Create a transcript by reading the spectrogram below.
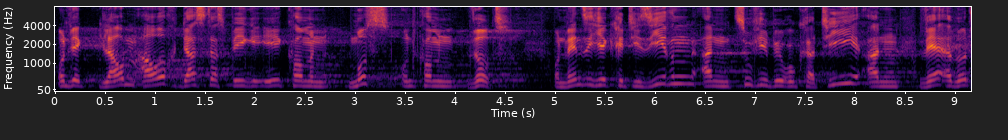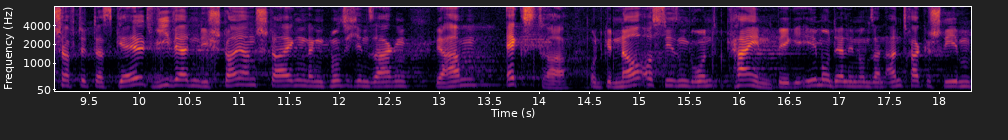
Und wir glauben auch, dass das BGE kommen muss und kommen wird. Und wenn Sie hier kritisieren an zu viel Bürokratie, an wer erwirtschaftet das Geld, wie werden die Steuern steigen, dann muss ich Ihnen sagen, wir haben extra und genau aus diesem Grund kein BGE-Modell in unseren Antrag geschrieben,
